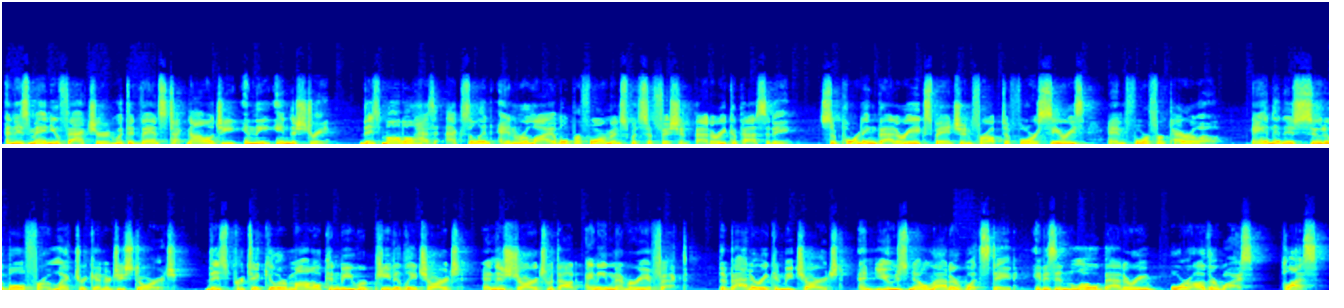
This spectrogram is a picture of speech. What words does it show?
and is manufactured with advanced technology in the industry. This model has excellent and reliable performance with sufficient battery capacity, supporting battery expansion for up to 4 series and 4 for parallel, and it is suitable for electric energy storage. This particular model can be repeatedly charged and discharged without any memory effect. The battery can be charged and used no matter what state it is in low battery or otherwise. Plus,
